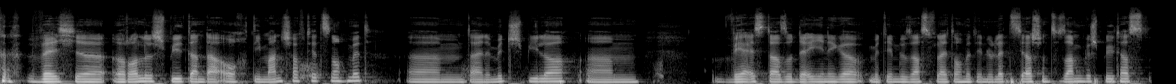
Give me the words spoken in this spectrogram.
Welche Rolle spielt dann da auch die Mannschaft jetzt noch mit? Ähm, deine Mitspieler? Ähm, wer ist da so derjenige, mit dem du sagst, vielleicht auch mit dem du letztes Jahr schon zusammengespielt hast,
